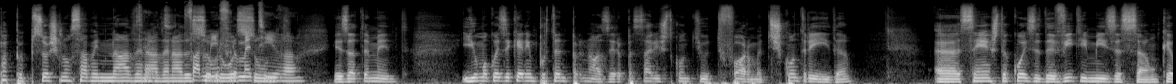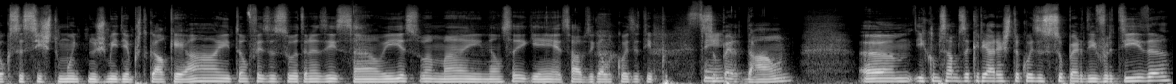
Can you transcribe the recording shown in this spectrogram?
pá, para pessoas que não sabem nada, Certo, nada, nada forma sobre o assunto. informativa. Exatamente. E uma coisa que era importante para nós era passar este conteúdo de forma descontraída, ah, sem esta coisa da vitimização, que é o que se assiste muito nos mídias em Portugal, que é ah, então fez a sua transição e a sua mãe, não sei quem, sabes? Aquela coisa tipo Sim. super down. Um, e começámos a criar esta coisa super divertida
